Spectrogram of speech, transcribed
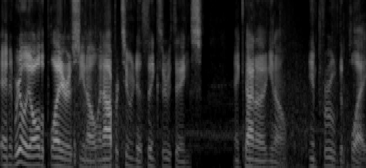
and really all the players, you know, an opportunity to think through things and kind of, you know, improve the play.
